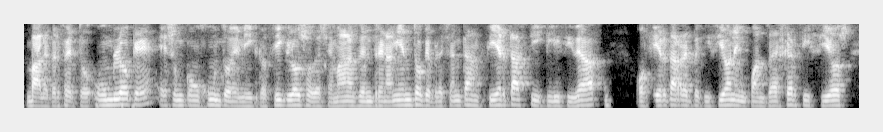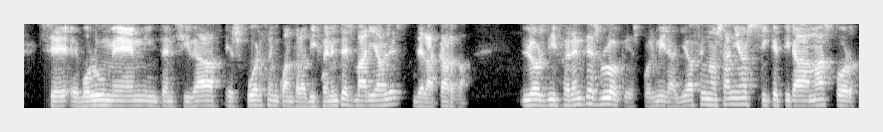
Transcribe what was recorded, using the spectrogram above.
Vale, perfecto. Un bloque es un conjunto de microciclos o de semanas de entrenamiento que presentan cierta ciclicidad o cierta repetición en cuanto a ejercicios, volumen, intensidad, esfuerzo, en cuanto a las diferentes variables de la carga. Los diferentes bloques, pues mira, yo hace unos años sí que tiraba más por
